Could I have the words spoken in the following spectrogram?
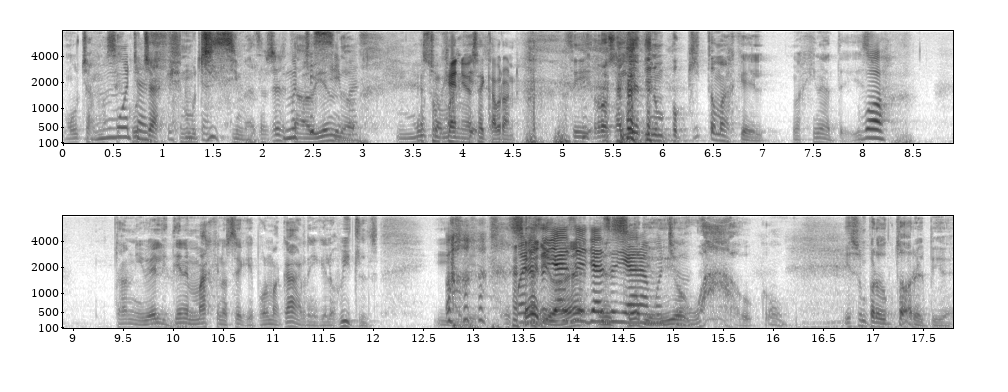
muchas más escuchas, muchísimas. Ayer estaba viendo. Es un genio ese cabrón. Sí, Rosalía tiene un poquito más que él, imagínate. Está a un nivel y tiene más que, no sé, que Paul McCartney, que los Beatles. Y, bueno, serio, ya, ¿eh? ya se llega mucho. Digo, wow, ¿cómo? Y es un productor el pibe.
